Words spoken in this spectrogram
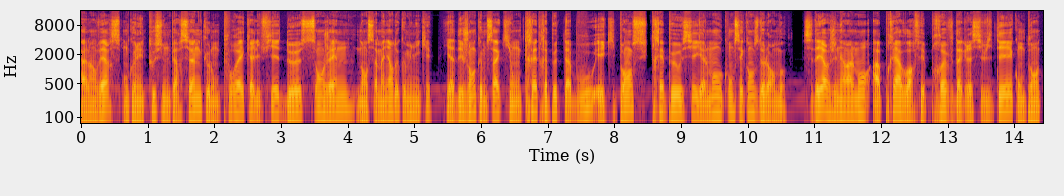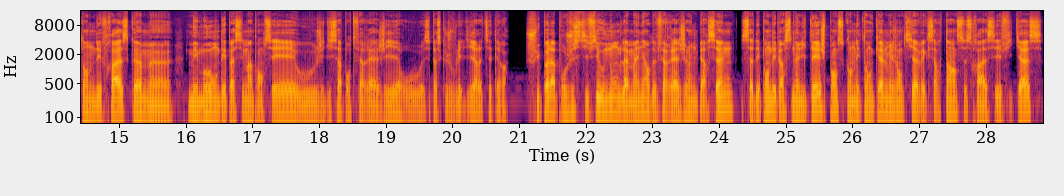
A l'inverse, on connaît tous une personne que l'on pourrait qualifier de sans gêne dans sa manière de communiquer. Il y a des gens comme ça qui ont très très peu de tabous et qui pensent très peu aussi également aux conséquences de leurs mots. C'est d'ailleurs généralement après avoir fait preuve d'agressivité qu'on peut entendre des phrases comme euh, mes mots ont dépassé ma pensée ou j'ai dit ça pour te faire réagir ou c'est pas ce que je voulais dire, etc. Je suis pas là pour justifier ou non de la manière de faire réagir une personne, ça dépend des personnalités, je pense qu'en étant calme et gentil avec certains ce sera assez efficace,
